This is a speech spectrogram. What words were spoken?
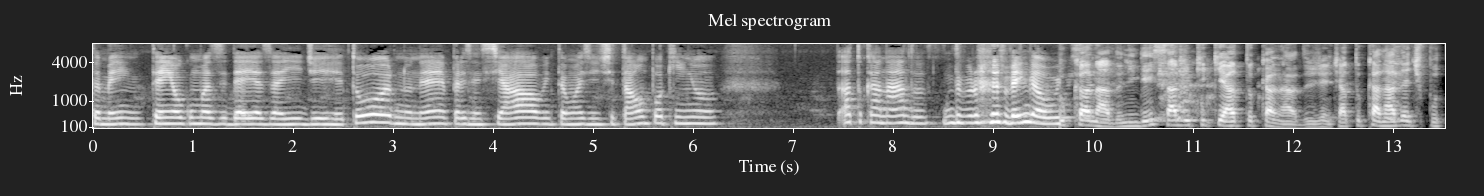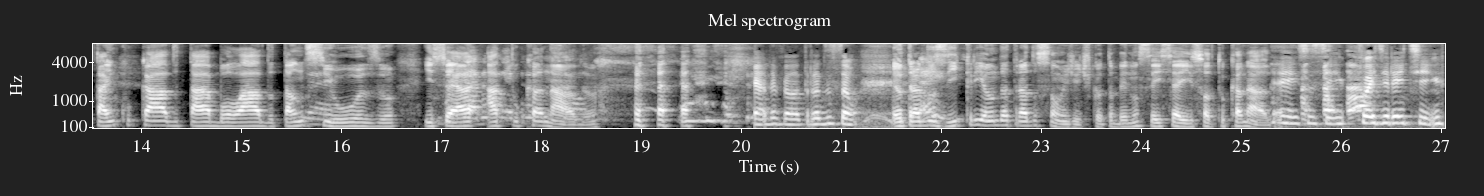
também tem algumas ideias aí de retorno, né, presencial, então a gente tá um pouquinho atucanado, bem gaúcho. Atucanado, ninguém sabe o que, que é atucanado, gente. Atucanado é tipo, tá encucado, tá bolado, tá ansioso. Isso é atucanado. Obrigada pela tradução. Eu traduzi é criando a tradução, gente, que eu também não sei se é isso atucanado. É isso sim, foi direitinho.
